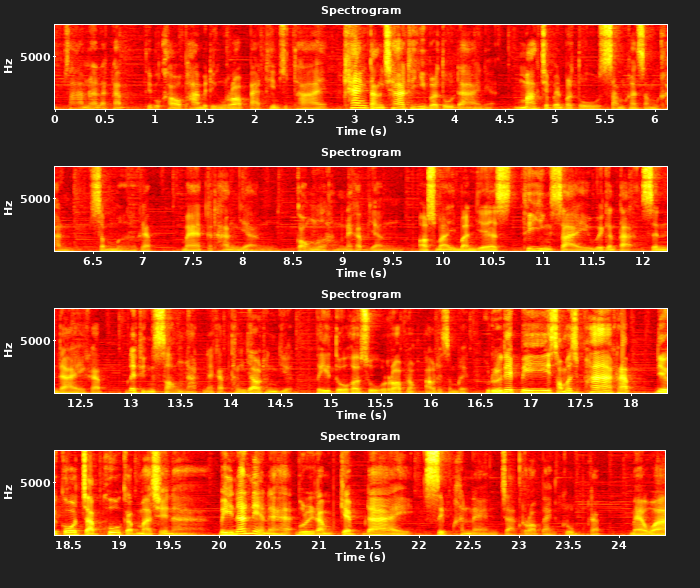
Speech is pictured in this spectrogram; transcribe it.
2013นั่นแหละครับ ที่พวกเขาผ่านไปถึงรอบ 8 ทีมสุดท้าย แข้งต่างชาติที่ยิงประตูได้เนี่ยมักจะเป็นประตูสำคัญสำคัญเสมอครับ แม้กระทั่งอย่างกองหลังนะครับอย่างออสมาอิบันเยส ที่ยิงใส่เวกันตะเซนไดครับได้ถึง 2 นัดนะครับทั้งเย้าทั้งเหยือนตีตัวเข้าสู่รอบน็อกเอาท์ได้สำเร็จ หรือในปี 2015 ครับเดียโก้จับคู่กับมาเชนาปีนั้นเนี่ยนะฮะบุรีรัมเก็บได้ 10 คะแนนจากรอบแบ่งกลุ่มครับแม้ว่า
